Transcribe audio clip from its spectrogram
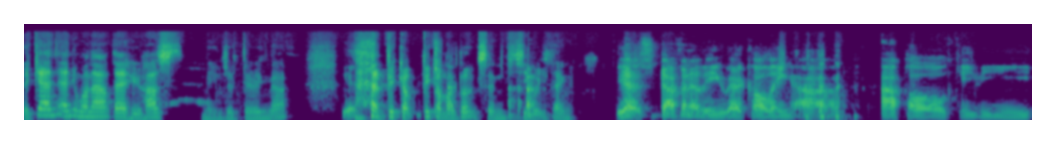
Again, anyone out there who has means of doing that, yeah. pick up pick up my books and see what you think. Yes, definitely. We're calling uh, Apple TV,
